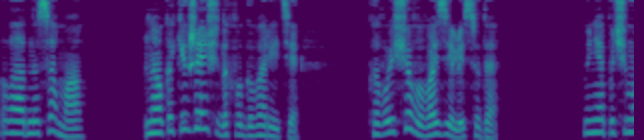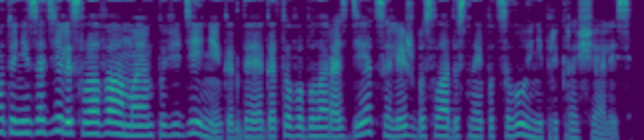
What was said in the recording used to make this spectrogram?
«Ладно, сама. Но о каких женщинах вы говорите? Кого еще вы возили сюда?» Меня почему-то не задели слова о моем поведении, когда я готова была раздеться, лишь бы сладостные поцелуи не прекращались.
